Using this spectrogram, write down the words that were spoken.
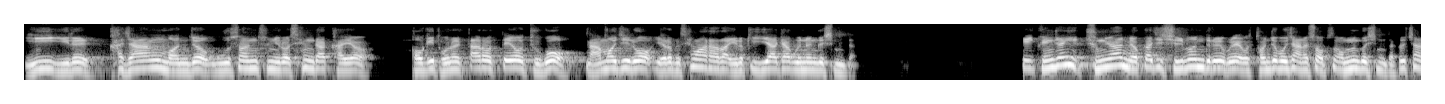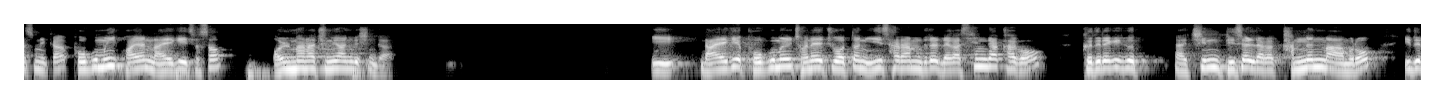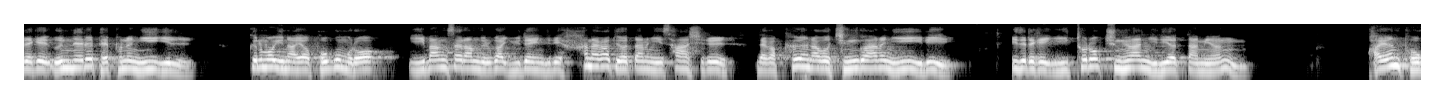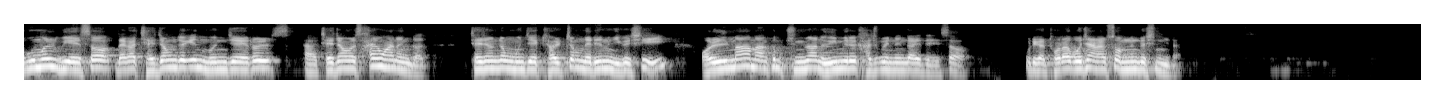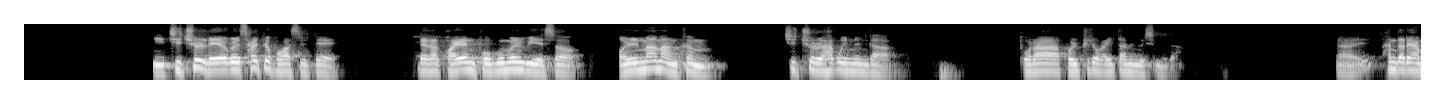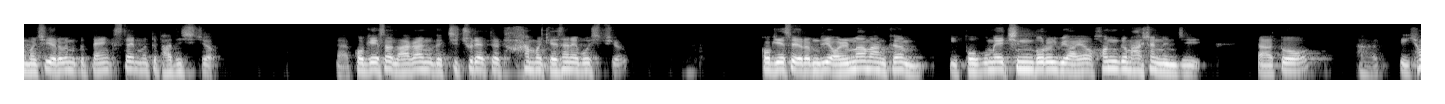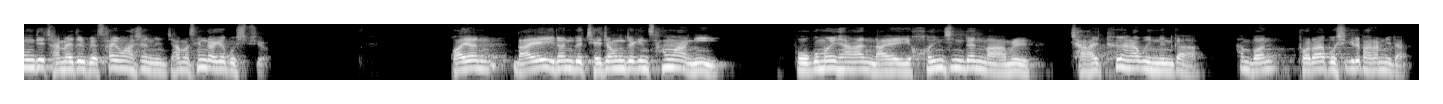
이 일을 가장 먼저 우선순위로 생각하여 거기 돈을 따로 떼어두고 나머지로 여러분 생활하라 이렇게 이야기하고 있는 것입니다. 이 굉장히 중요한 몇 가지 질문들을 우리가 던져보지 않을 수 없는 것입니다. 그렇지 않습니까? 복음이 과연 나에게 있어서 얼마나 중요한 것인가? 이 나에게 복음을 전해 주었던 이 사람들을 내가 생각하고 그들에게 그진 아, 빚을 내가 갚는 마음으로 이들에게 은혜를 베푸는 이 일, 그러므로 인하여 복음으로 이방 사람들과 유대인들이 하나가 되었다는 이 사실을 내가 표현하고 증거하는 이 일이 이들에게 이토록 중요한 일이었다면 과연 복음을 위해서 내가 재정적인 문제를 아, 재정을 사용하는 것, 재정적 문제에 결정 내리는 이것이 얼마만큼 중요한 의미를 가지고 있는가에 대해서 우리가 돌아보지 않을 수 없는 것입니다. 이 지출 내역을 살펴보았을 때 내가 과연 복음을 위해서 얼마만큼 지출을 하고 있는가 돌아볼 필요가 있다는 것입니다. 아, 한 달에 한 번씩 여러분 그 bank statement 받으시죠? 아, 거기에서 나간 그 지출액들 다 한번 계산해 보십시오. 거기에서 여러분들이 얼마만큼 이 복음의 진보를 위하여 헌금하셨는지 아, 또 아, 형제 자매들 위해 사용하셨는지 한번 생각해 보십시오. 과연 나의 이런 그 재정적인 상황이 복음을 향한 나의 헌신된 마음을 잘 표현하고 있는가 한번 돌아보시기를 바랍니다.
